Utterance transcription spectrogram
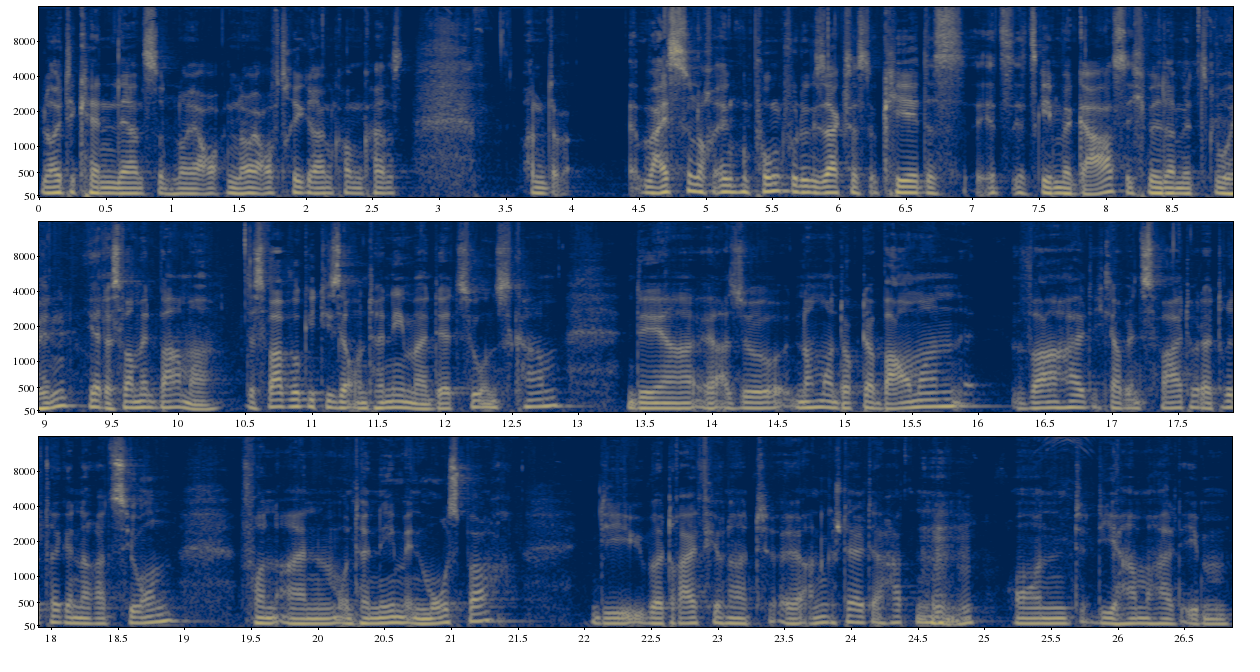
Leute kennenlernst und neue, neue Aufträge rankommen kannst. Und Weißt du noch irgendeinen Punkt, wo du gesagt hast, okay, das, jetzt, jetzt geben wir Gas, ich will damit wohin? Ja, das war mit Barmer. Das war wirklich dieser Unternehmer, der zu uns kam, der, äh, also nochmal Dr. Baumann war halt, ich glaube, in zweiter oder dritter Generation von einem Unternehmen in Moosbach, die über 300, 400 äh, Angestellte hatten. Mhm. Und die haben halt eben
